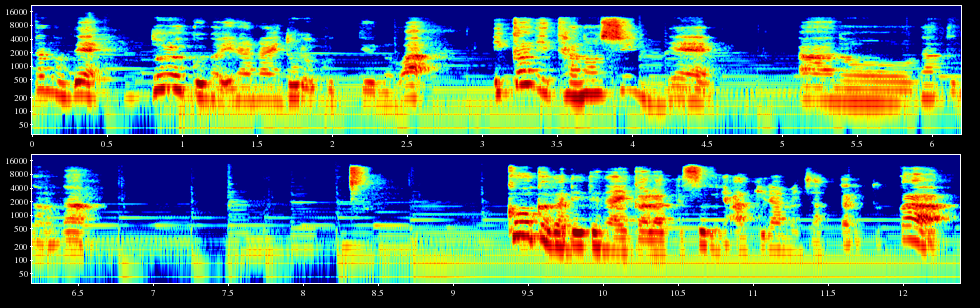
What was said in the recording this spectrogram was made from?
なので努力のいらない努力っていうのはいかに楽しんであの何て言うんだろうな。効果が出てないからってすぐに諦めちゃったりとか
